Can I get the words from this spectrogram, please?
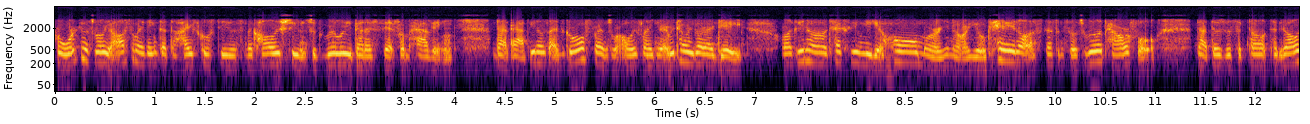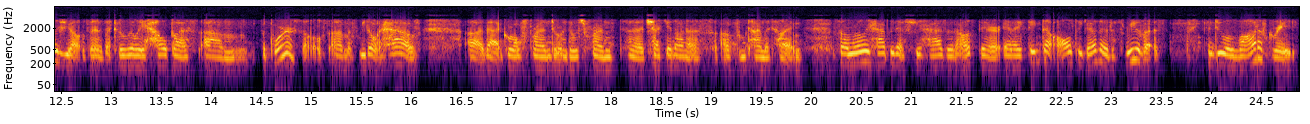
Her work is really awesome. I think that the high school students and the college students would really benefit from having that app. You know, as girlfriends, we're always like, you know, every time we go on a date, we're like, you know, texting when you get home, or you know, are you okay, and all that stuff. And so it's really powerful that there's this technology out there that can really help us um, support ourselves um, if we don't have uh, that girlfriend or those friends to check in on us uh, from time to time. So I'm really happy that she has it out there, and I think that all together, the three of us can do a lot of great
